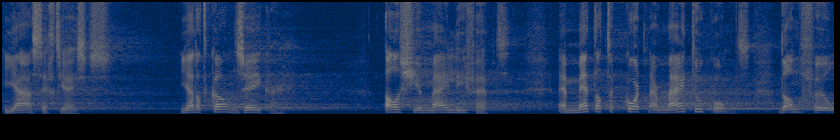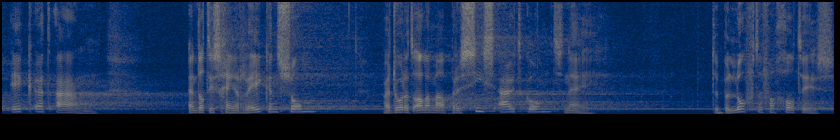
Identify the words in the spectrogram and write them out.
Ja, zegt Jezus. Ja, dat kan zeker. Als je mij lief hebt en met dat tekort naar mij toe komt, dan vul ik het aan. En dat is geen rekensom waardoor het allemaal precies uitkomt. Nee. De belofte van God is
